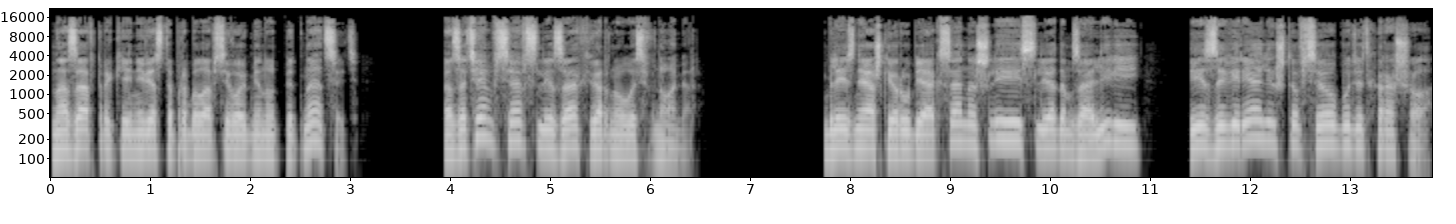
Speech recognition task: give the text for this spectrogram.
На завтраке невеста пробыла всего минут пятнадцать, а затем вся в слезах вернулась в номер. Близняшки Руби и Оксана шли следом за Оливией и заверяли, что все будет хорошо,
